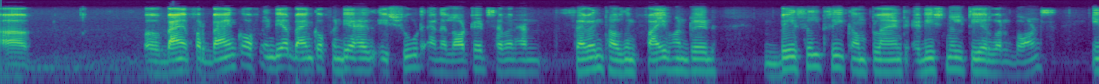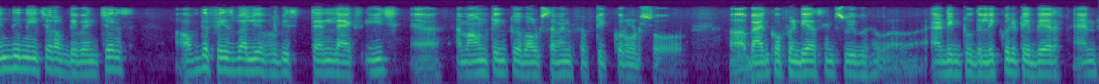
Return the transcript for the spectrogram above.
Uh, uh, for Bank of India, Bank of India has issued and allotted 7,500 Basel III compliant additional Tier 1 bonds in the nature of debentures of the face value of rupees 10 lakhs each, uh, amounting to about 750 crores. So, uh, Bank of India seems to be uh, adding to the liquidity there and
